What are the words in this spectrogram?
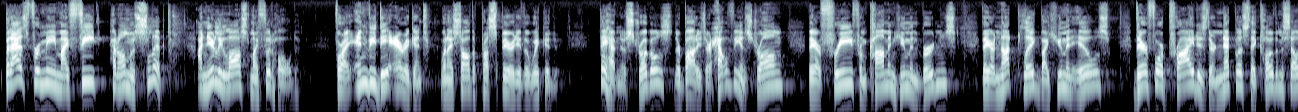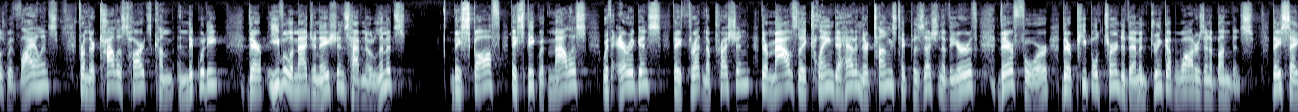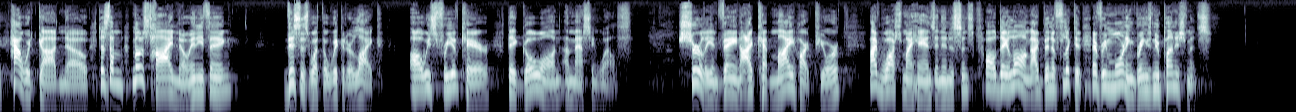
But as for me, my feet had almost slipped. I nearly lost my foothold, for I envied the arrogant when I saw the prosperity of the wicked. They have no struggles, their bodies are healthy and strong, they are free from common human burdens, they are not plagued by human ills. Therefore, pride is their necklace. They clothe themselves with violence. From their callous hearts come iniquity. Their evil imaginations have no limits. They scoff, they speak with malice, with arrogance, they threaten oppression. Their mouths lay claim to heaven, their tongues take possession of the earth. Therefore, their people turn to them and drink up waters in abundance. They say, How would God know? Does the Most High know anything? This is what the wicked are like. Always free of care, they go on amassing wealth. Surely in vain I kept my heart pure. I've washed my hands in innocence all day long. I've been afflicted. Every morning brings new punishments.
